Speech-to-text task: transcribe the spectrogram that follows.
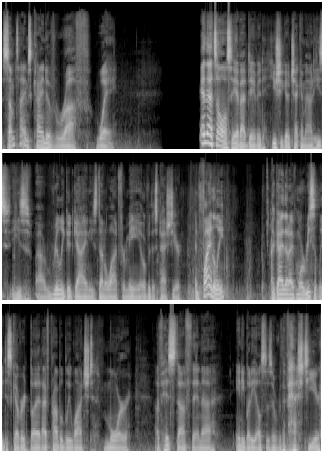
sometimes kind of rough way. And that's all I'll say about David. You should go check him out. He's he's a really good guy and he's done a lot for me over this past year. And finally, a guy that I've more recently discovered, but I've probably watched more of his stuff than uh, anybody else's over the past year.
